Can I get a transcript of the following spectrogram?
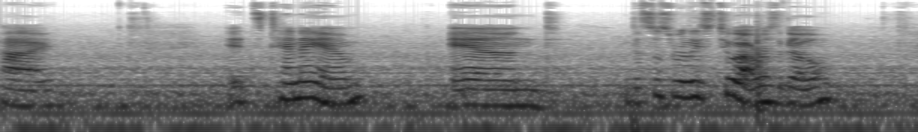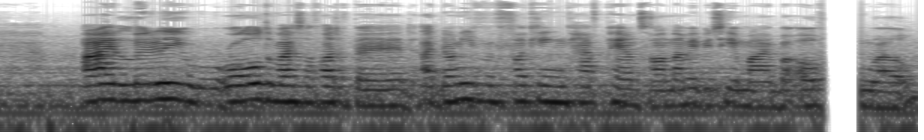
Hi. It's 10 a.m. and this was released two hours ago. I literally rolled myself out of bed. I don't even fucking have pants on. That may be TMI, but oh well.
